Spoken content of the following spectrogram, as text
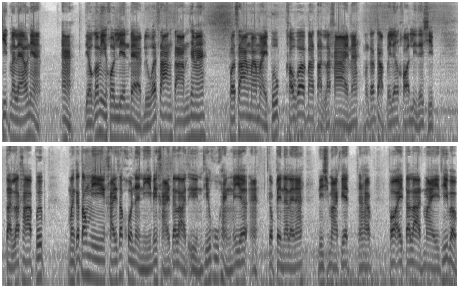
คิดมาแล้วเนี่ยอะเดี๋ยวก็มีคนเรียนแบบหรือว่าสร้างตามใช่ไหมพอสร้างมาใหม่ปุ๊บเขาก็มาตัดราคาเห็นไหมมันก็กลับไปเรื่องคอร์สลีดเดอร์ชิพตัดราคาปุ๊บมันก็ต้องมีใครสักคนอะหนีไปขายตลาดอื่นที่คู่แข่งไม่เยอะอะก็เป็นอะไรนะ niche market นะครับ พอไอตลาดใหม่ที่แบบ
